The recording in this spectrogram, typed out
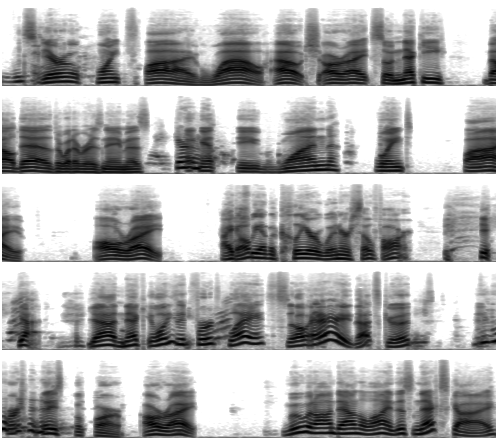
0.5. Wow. Ouch. All right. So Neki Valdez, or whatever his name is, gets a 1.5. All right. I guess we have a clear winner so far. yeah. Yeah. Neki, well, he's in first place. So, hey, that's good. First place so far. All right. Moving on down the line. This next guy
